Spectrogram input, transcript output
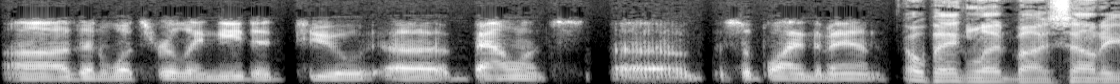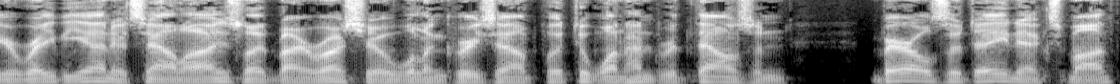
uh, than what's really needed to uh, balance uh, supply and demand. OPEC, led by Saudi Arabia and its allies, led by Russia, will increase output to 100,000 barrels a day next month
